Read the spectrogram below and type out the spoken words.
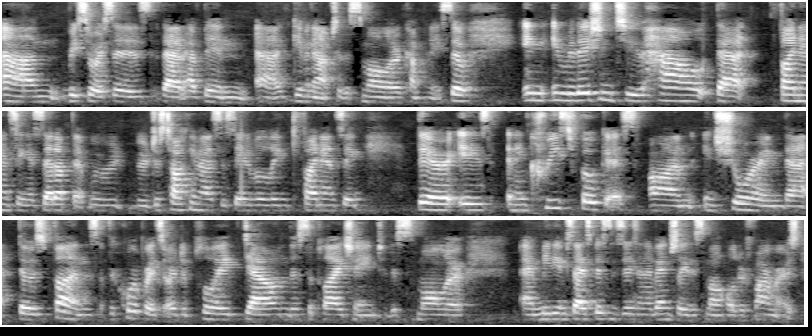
um, resources that have been uh, given out to the smaller companies. So in, in relation to how that financing is set up that we were, we were just talking about sustainable linked financing, there is an increased focus on ensuring that those funds of the corporates are deployed down the supply chain to the smaller and medium-sized businesses and eventually the smallholder farmers.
